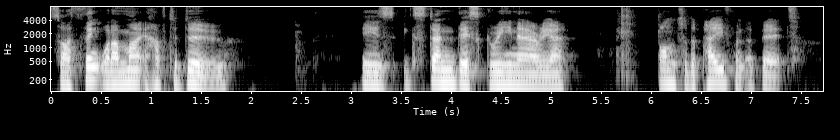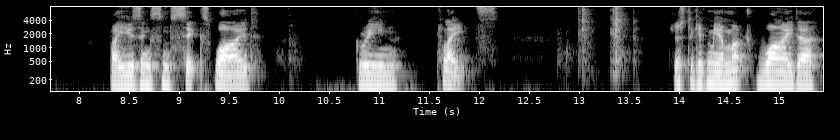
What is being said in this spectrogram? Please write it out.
So I think what I might have to do is extend this green area onto the pavement a bit by using some six wide green plates just to give me a much wider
